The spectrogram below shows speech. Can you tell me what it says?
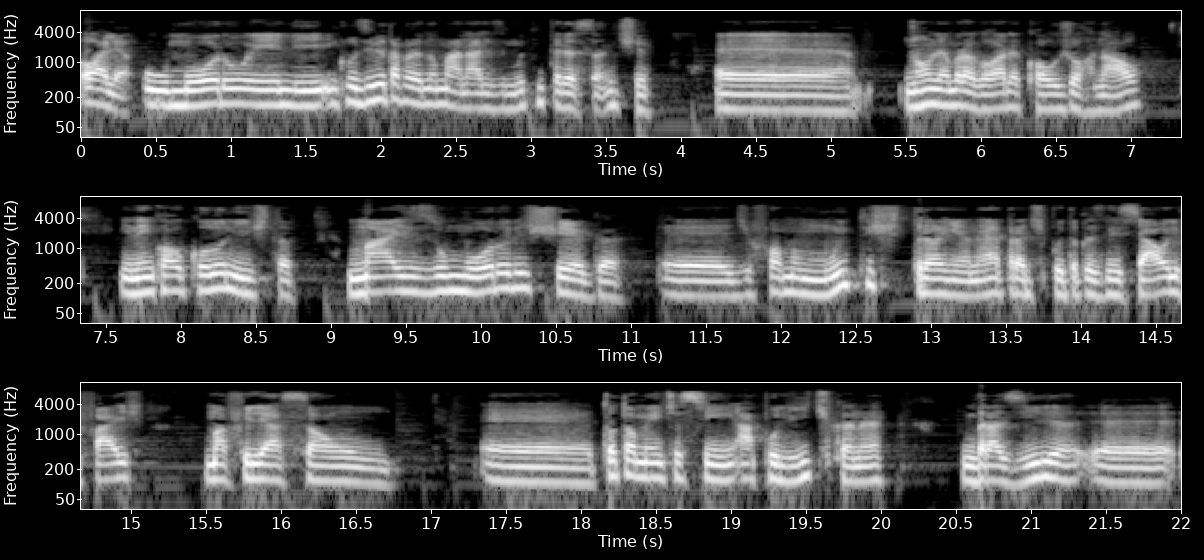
Olha, o Moro, ele, inclusive, está fazendo uma análise muito interessante. É, não lembro agora qual o jornal e nem qual o colunista, mas o Moro ele chega é, de forma muito estranha, né, para a disputa presidencial. Ele faz uma filiação é, totalmente assim apolítica, né, em Brasília, é,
